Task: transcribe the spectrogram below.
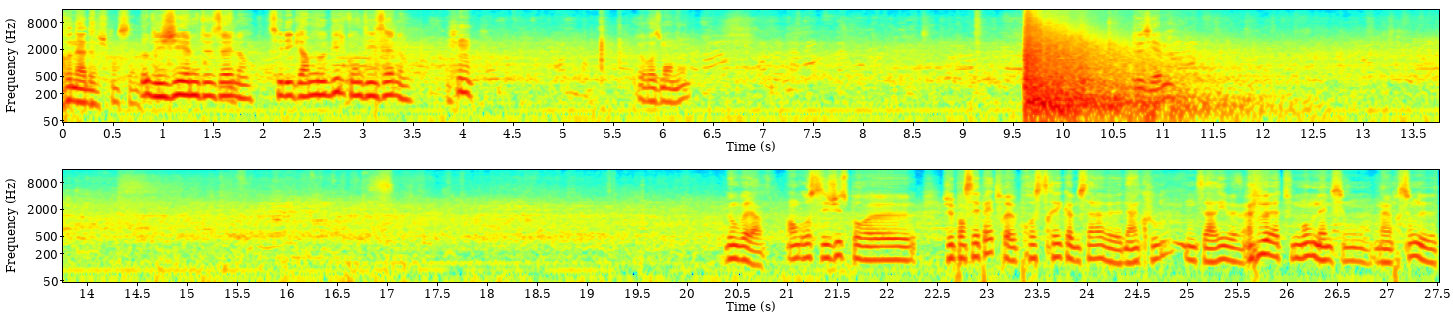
grenades, je pense. Les GM2L, c'est les gardes mobiles qui ont des ailes. Heureusement, non. Deuxième. Donc voilà, en gros c'est juste pour... euh, je pensais pas être prostré comme ça euh, d'un coup, donc ça arrive un peu à tout le monde, même si on a l'impression de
